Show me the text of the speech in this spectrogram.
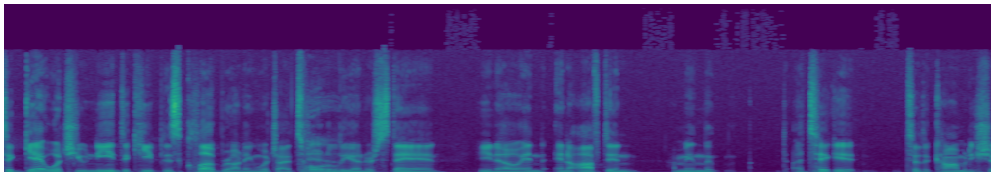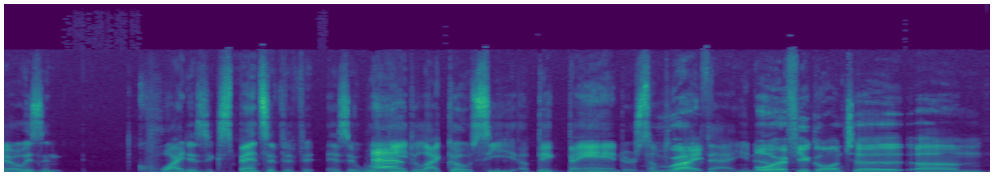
to get what you need to keep this club running, which I totally understand. You know, and and often I mean the, a ticket to the comedy show isn't quite as expensive if it, as it would be to like go see a big band or something right. like that. You know, Or if you're going to um,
